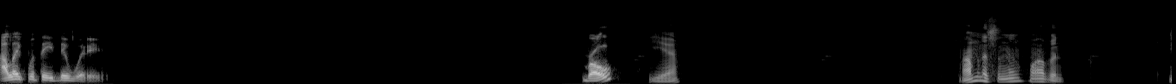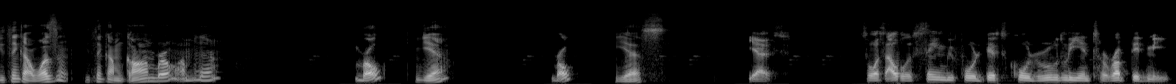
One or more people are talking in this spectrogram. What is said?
I like what they did with it, bro. Yeah. I'm listening. What happened? You think I wasn't? You think I'm gone, bro? I'm here. Bro, Yeah. bro. Yes. Yes. So as I was saying before, Discord rudely interrupted me.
